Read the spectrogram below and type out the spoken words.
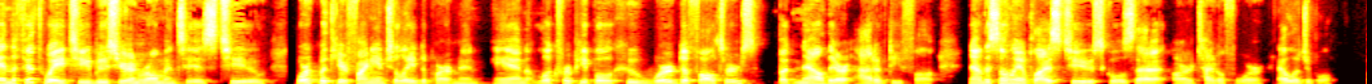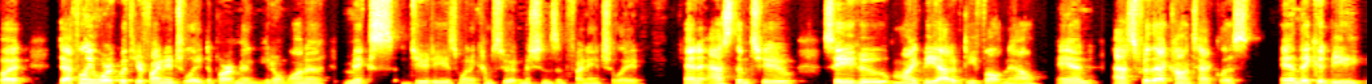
And the fifth way to boost your enrollments is to work with your financial aid department and look for people who were defaulters, but now they're out of default. Now, this only applies to schools that are Title IV eligible, but definitely work with your financial aid department. You don't want to mix duties when it comes to admissions and financial aid. And ask them to see who might be out of default now and ask for that contact list. And they could be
